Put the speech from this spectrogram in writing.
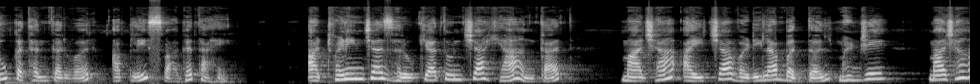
सुकथनकरवर आपले स्वागत आहे. आठवणींच्या झरोक्यातूनच्या ह्या अंकात माझ्या आईच्या वडिलाबद्दल म्हणजे माझ्या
